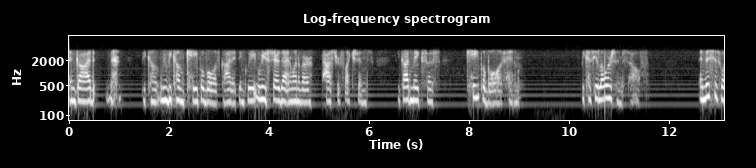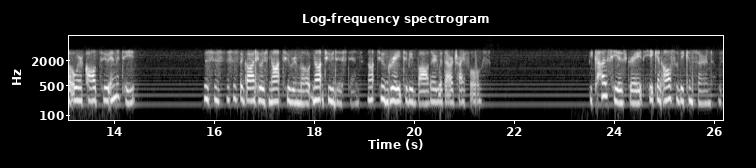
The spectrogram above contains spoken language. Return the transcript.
And God become we become capable of God. I think we, we shared that in one of our past reflections. God makes us capable of him because he lowers himself. And this is what we're called to imitate. This is this is the God who is not too remote, not too distant, not too great to be bothered with our trifles. Because he is great, he can also be concerned with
